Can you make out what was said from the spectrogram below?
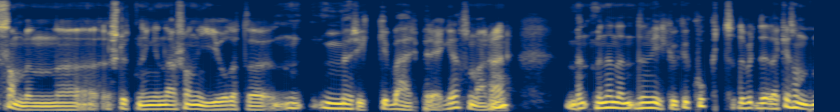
sammenslutningen der sånn gir jo dette mørke bærpreget som er her. Men, men den, den virker jo ikke kokt. Det, det er ikke sånn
